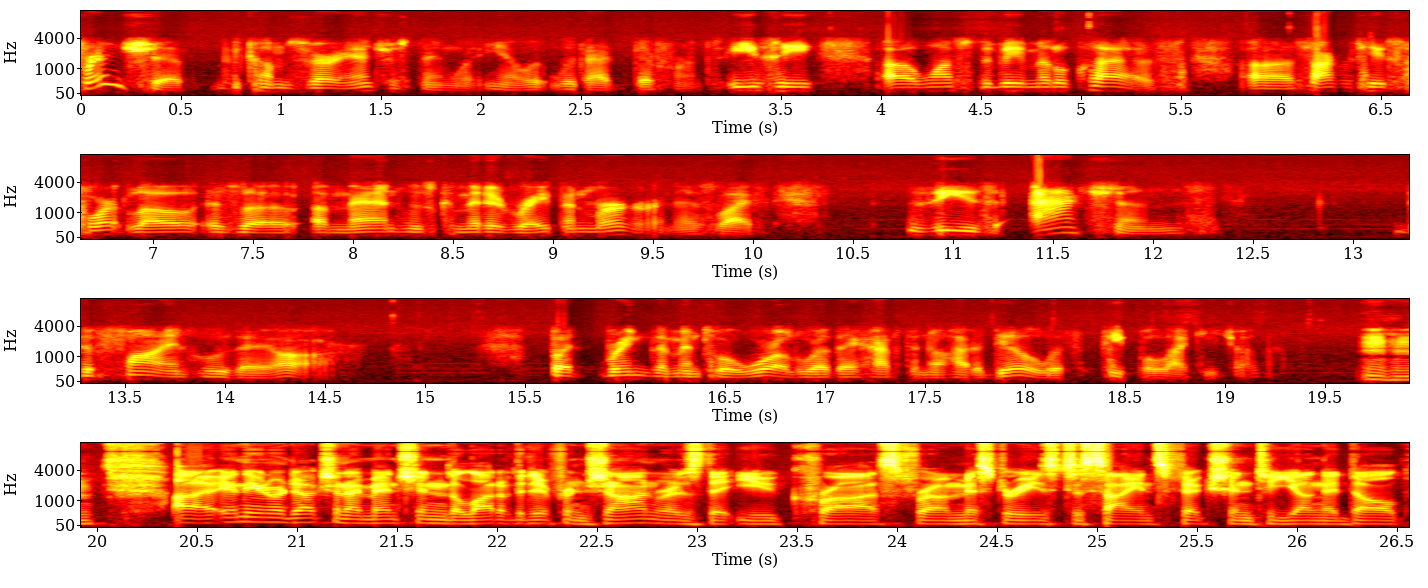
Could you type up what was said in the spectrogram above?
friendship becomes very interesting with you know with, with that difference. Easy uh, wants to be middle class. Uh, Socrates Fortlow is a, a man who's committed rape and murder in his life. These actions define who they are, but bring them into a world where they have to know how to deal with people like each other. Mm-hmm. Uh, in the introduction, I mentioned a lot of the different genres that you cross from mysteries to science fiction to young adult.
